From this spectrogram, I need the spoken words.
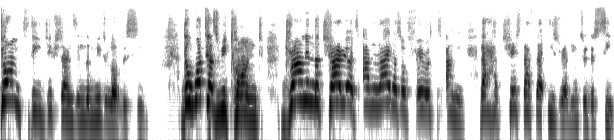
dumped the Egyptians in the middle of the sea. The waters returned, drowning the chariots and riders of Pharaoh's army that had chased after Israel into the sea.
